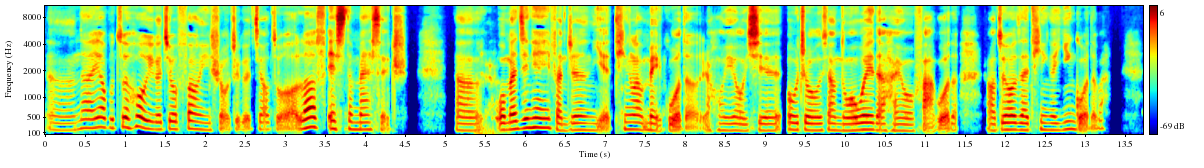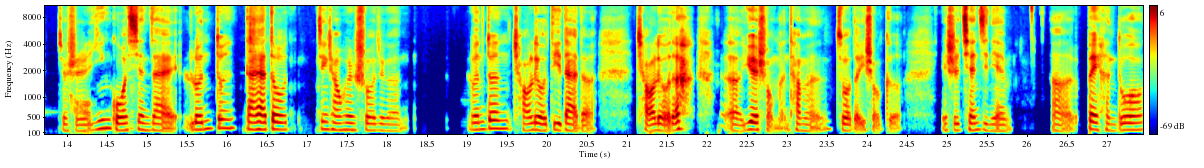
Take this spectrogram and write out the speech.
嗯，那要不最后一个就放一首这个叫做《Love Is the Message》。嗯.我们今天反正也听了美国的，然后也有一些欧洲，像挪威的，还有法国的，然后最后再听一个英国的吧。就是英国现在伦敦，大家都经常会说这个伦敦潮流地带的潮流的呃乐手们他们做的一首歌，也是前几年呃被很多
